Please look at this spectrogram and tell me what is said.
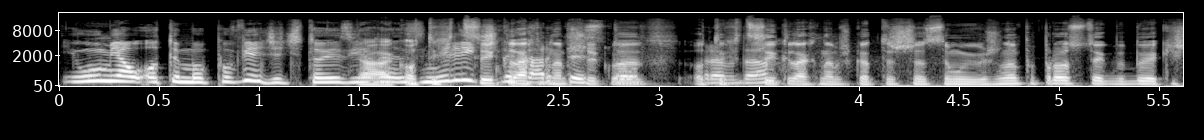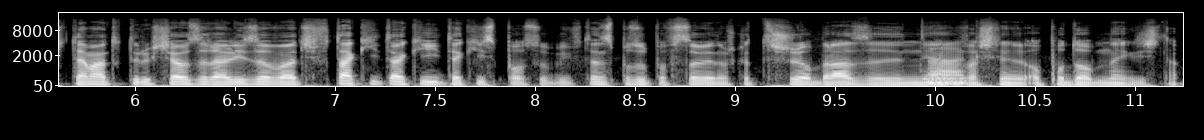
i umiał o tym opowiedzieć. To jest tak, jeden z nielicznych cyklach artystów, na przykład, O tych cyklach na przykład też często mówił, że no po prostu jakby był jakiś temat, który chciał zrealizować w taki, taki i taki sposób i w ten sposób powstały na przykład trzy obrazy, nie tak. wiem, właśnie o podobnej gdzieś tam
